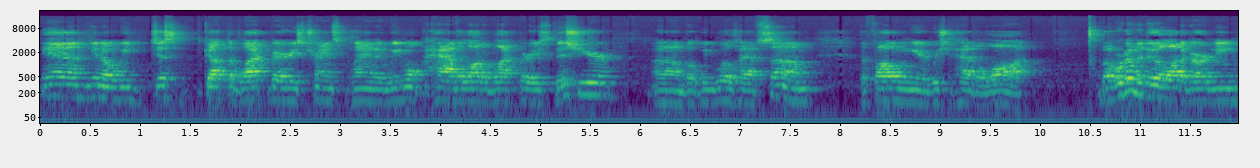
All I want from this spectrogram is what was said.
yeah, you know, we just got the blackberries transplanted. We won't have a lot of blackberries this year, um, but we will have some. The following year, we should have a lot. But we're going to do a lot of gardening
